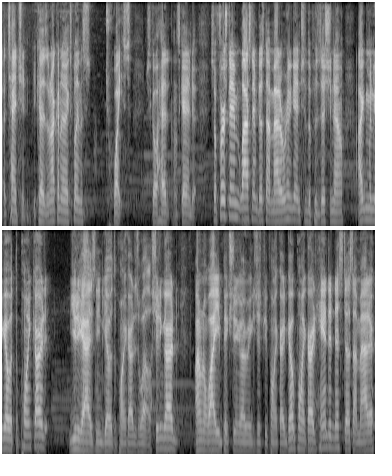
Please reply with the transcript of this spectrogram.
attention because I'm not going to explain this twice. Just go ahead, let's get into it. So first name, last name does not matter. We're going to get into the position now. I'm going to go with the point guard you guys need to go with the point guard as well. Shooting guard, I don't know why you'd pick shooting guard. We could just be point guard. Go point guard. Handedness does not matter.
